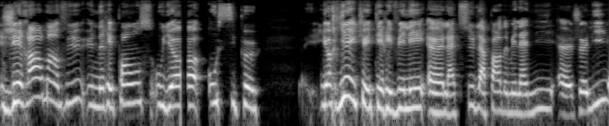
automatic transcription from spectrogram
j'ai rarement vu une réponse où il y a aussi peu. Il n'y a rien qui a été révélé euh, là-dessus de la part de Mélanie euh, Joly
